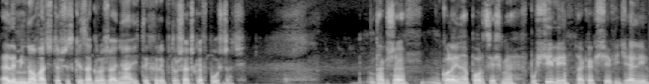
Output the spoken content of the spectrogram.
eliminować te wszystkie zagrożenia i tych ryb troszeczkę wpuszczać. Także kolejne porcjeśmy wpuścili, tak jak się widzieli.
